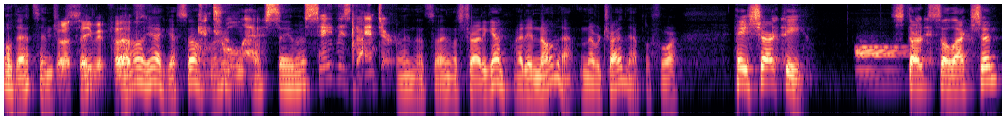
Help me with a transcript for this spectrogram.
Oh, that's interesting. save it first. Oh yeah, I guess so. All right, Control I'll S. save it. Save is the enter. Fine, that's fine. Let's try it again. I didn't know that. Never tried that before. Hey, Sharky, start selection.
